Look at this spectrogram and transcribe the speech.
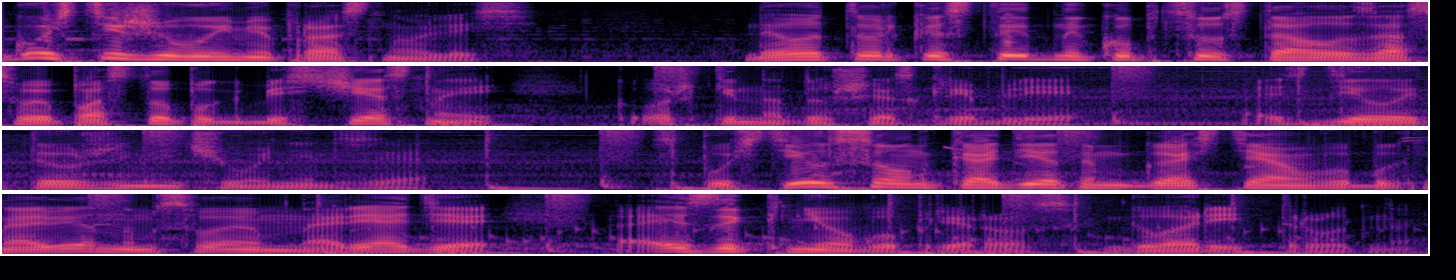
гости живыми проснулись. Да вот только стыдно купцу стало за свой поступок бесчестный, кошки на душе скребли, а сделать-то уже ничего нельзя. Спустился он к одетым гостям в обыкновенном своем наряде, а язык к небу прирос, говорить трудно.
